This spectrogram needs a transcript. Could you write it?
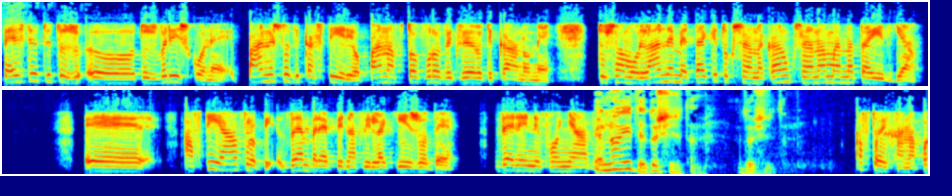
Πέστε ότι τους, τους βρίσκουνε, πάνε στο δικαστήριο, πάνε αυτόφορο δεν ξέρω τι κάνουνε. Τους αμολάνε μετά και το ξανακάνουν ξανά μάνα τα ίδια. Ε, αυτοί οι άνθρωποι δεν πρέπει να φυλακίζονται. Δεν είναι φωνιάδες. Εννοείται, το συζητάμε. Το συζητάμε. Αυτό είχα να πω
